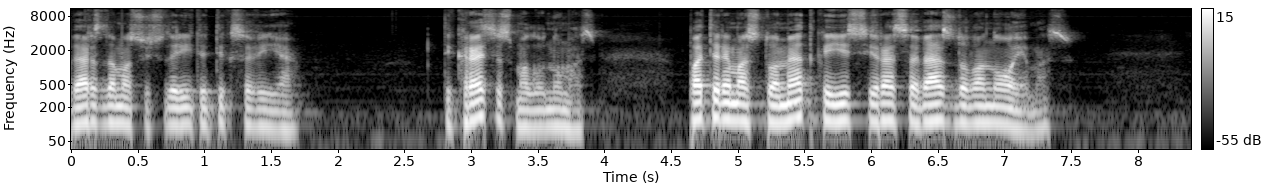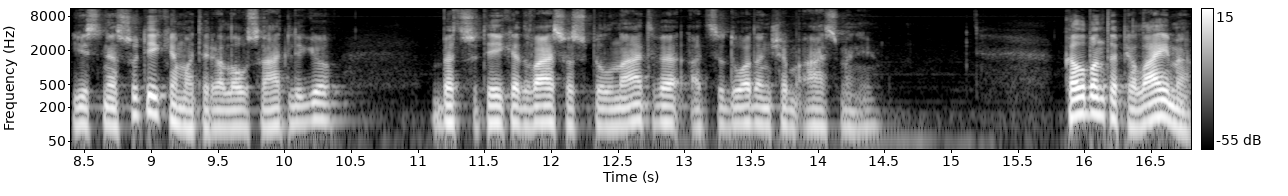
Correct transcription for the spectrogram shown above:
versdamas susidaryti tik savyje. Tikrasis malonumas patiriamas tuo met, kai jis yra savęs dovanojamas. Jis nesuteikia materialaus atlygio, bet suteikia dvasios pilnatvę atsiduodančiam asmeniui. Kalbant apie laimę,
